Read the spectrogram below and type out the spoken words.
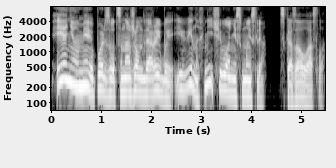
«Я не умею пользоваться ножом для рыбы и в винах ничего не смыслю», — сказал Ласло.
